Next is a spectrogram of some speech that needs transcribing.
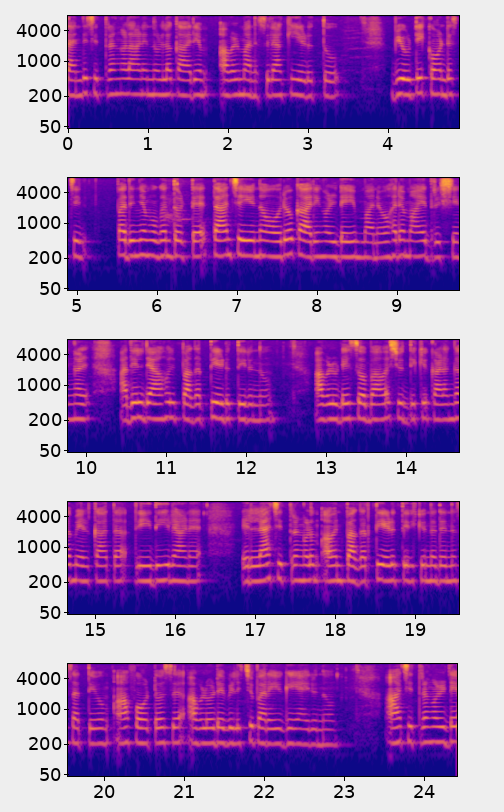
തന്റെ ചിത്രങ്ങളാണെന്നുള്ള കാര്യം അവൾ മനസ്സിലാക്കിയെടുത്തു. ബ്യൂട്ടി കോൺടെസ്റ്റിൽ പതിഞ്ഞ മുഖം തൊട്ട് താൻ ചെയ്യുന്ന ഓരോ കാര്യങ്ങളുടെയും മനോഹരമായ ദൃശ്യങ്ങൾ അതിൽ രാഹുൽ പകർത്തിയെടുത്തിരുന്നു. അവളുടെ സ്വഭാവശുദ്ധിക്കു കളങ്കമേൽക്കാത്ത രീതിയിലാണ് എല്ലാ ചിത്രങ്ങളും അവൻ പകർത്തിയെടുത്തിരിക്കുന്നതെന്ന സത്യവും ആ ഫോട്ടോസ് അവളോട് വിളിച്ചു പറയുകയായിരുന്നു. ആ ചിത്രങ്ങളുടെ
